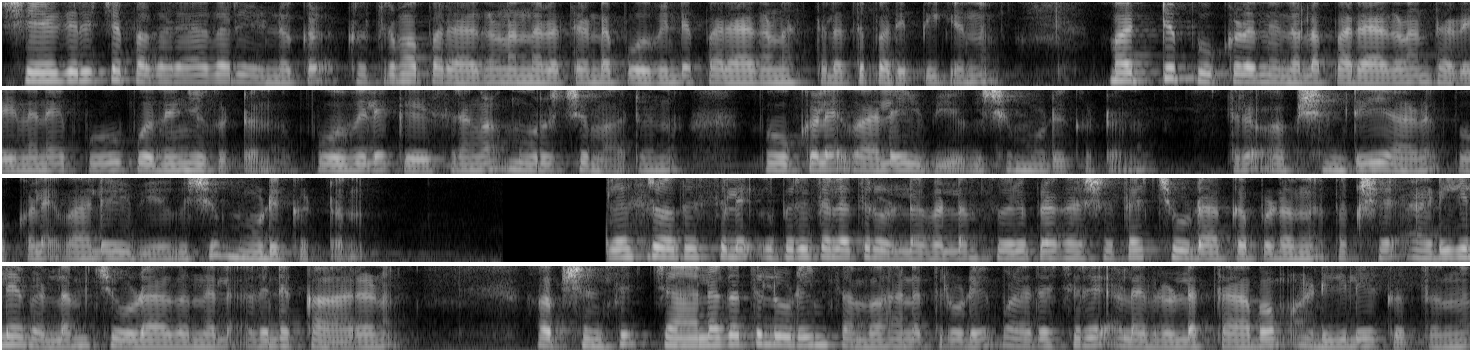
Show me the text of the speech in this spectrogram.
ശേഖരിച്ച പകരാക രേണുക്കൾ കൃത്രിമ പരാഗണം നടത്തേണ്ട പൂവിന്റെ പരാഗണ സ്ഥലത്ത് പതിപ്പിക്കുന്നു. മറ്റു പൂക്കളിൽ നിന്നുള്ള പരാഗണം തടയുന്നതിനെ പൂവ് പൊതിഞ്ഞു കിട്ടുന്നു. പൂവിലെ കേസരങ്ങൾ മുറിച്ചു മാറ്റുന്നു. പൂക്കളെ വല ഉപയോഗിച്ച് മൂടിക്കിട്ടുന്നു ഇത്ര ഓപ്ഷൻ ഡി ആണ്. പൂക്കളെ വല ഉപയോഗിച്ച് മൂടിക്കിട്ടുന്നു ജലസ്രോതസ്സിലെ ഉപരിതലത്തിലുള്ള വെള്ളം സൂര്യപ്രകാശത്തെ ചൂടാക്കപ്പെടുന്നു. പക്ഷേ അടിയിലെ വെള്ളം ചൂടാകുന്നില്ല അതിന്റെ കാരണം ഓപ്ഷൻസ് ചാലകത്തിലൂടെയും സംവഹനത്തിലൂടെയും വളരെ ചെറിയ അളവിലുള്ള താപം അടിയിലേക്ക് എത്തുന്നു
